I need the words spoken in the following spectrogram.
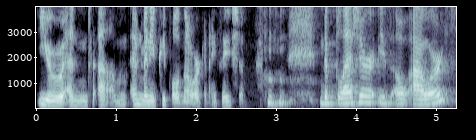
you and um, and many people in the organization. the pleasure is all ours,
